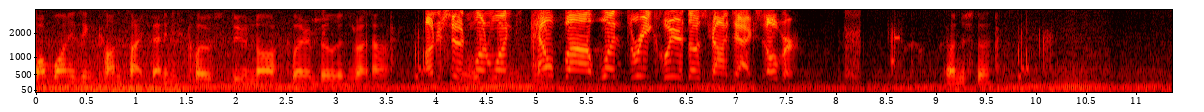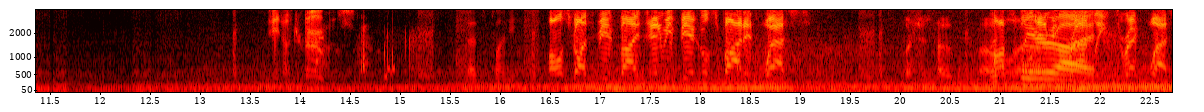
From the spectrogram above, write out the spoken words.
One one is in contact. Enemies close due north, clearing buildings right now. Understood. One, one, help. Uh, one, three, clear those contacts. Over. Understood. 800 pounds. That's plenty. All squads be advised. Enemy vehicle spotted west. Let's just hope. Let's clear, enemy uh, Bradley, direct west.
